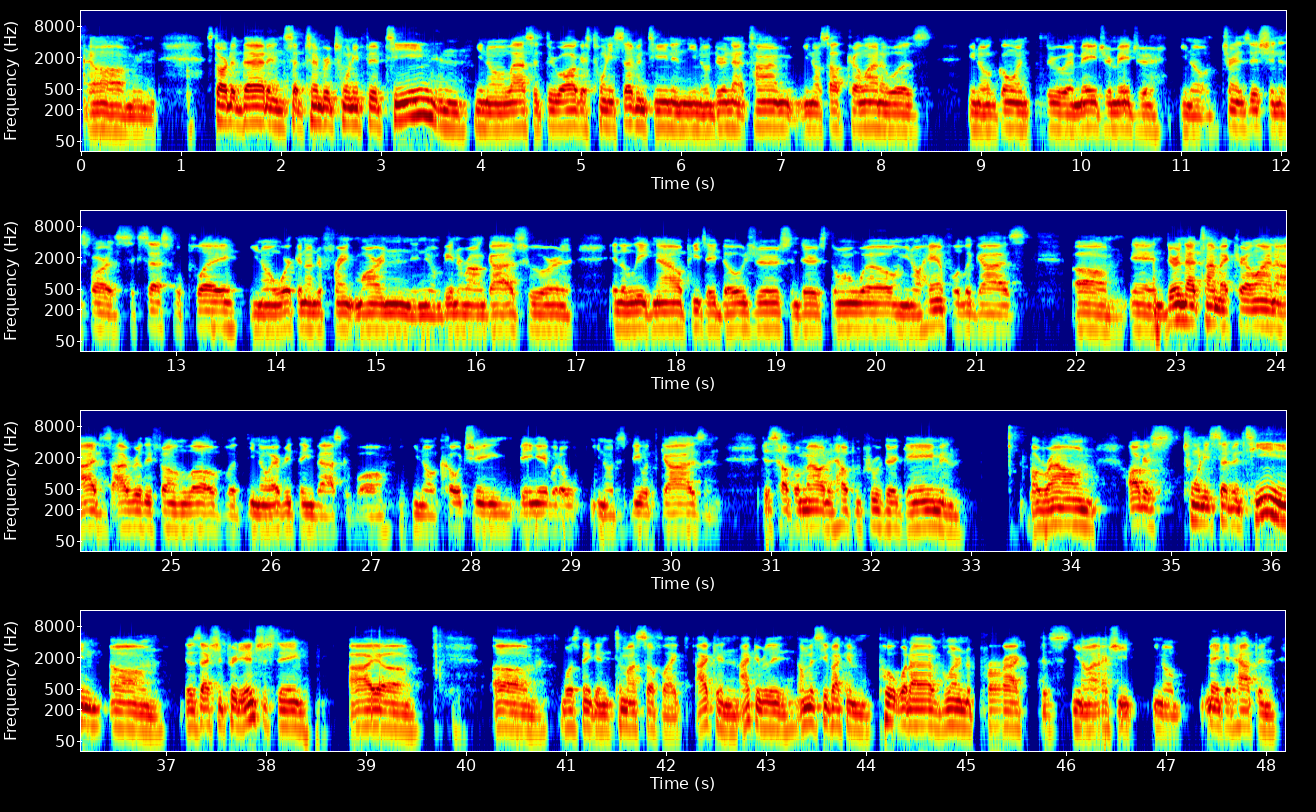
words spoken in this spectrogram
um, and started that in September 2015, and you know lasted through August 2017. And you know during that time, you know South Carolina was you know going through a major, major you know transition as far as successful play. You know working under Frank Martin, and you know being around guys who are in the league now, PJ Dozier, and Darius Thornwell, you know a handful of guys um, and during that time at Carolina, I just I really fell in love with you know everything basketball. You know, coaching, being able to you know just be with guys and just help them out and help improve their game. And around August 2017, um, it was actually pretty interesting. I um, um, was thinking to myself like I can I can really I'm gonna see if I can put what I've learned to practice. You know, actually you know make it happen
